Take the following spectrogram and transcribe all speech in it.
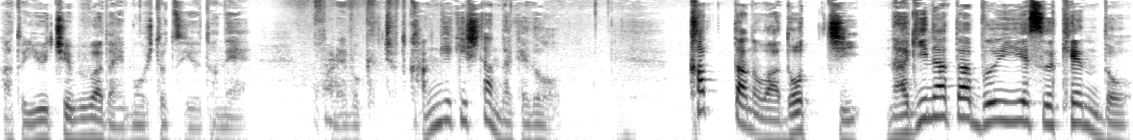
あと YouTube 話題もう一つ言うとね、これ僕ちょっと感激したんだけど、勝ったのはどっち？なぎなた VS 剣道、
